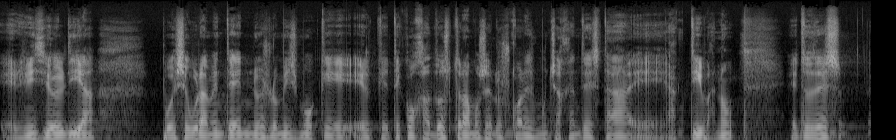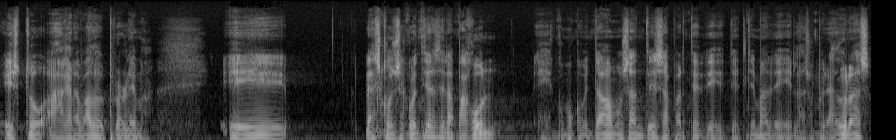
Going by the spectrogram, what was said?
el inicio del día, pues seguramente no es lo mismo que el que te coja dos tramos en los cuales mucha gente está activa, ¿no? Entonces, esto ha agravado el problema. las consecuencias del apagón como comentábamos antes, aparte del tema de las operadoras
